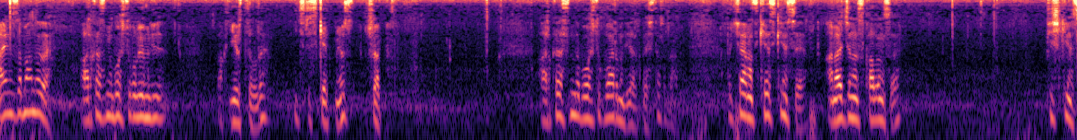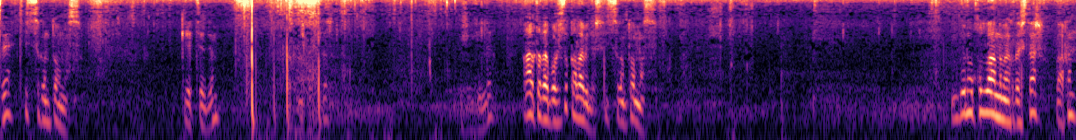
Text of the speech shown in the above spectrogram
Aynı zamanda da arkasında boşluk oluyor mu diye bak yırtıldı. Hiç risk etmiyoruz. Çöp. Arkasında boşluk var mı diye arkadaşlar. Bıçağınız keskinse, anacınız kalınsa, pişkinse hiç sıkıntı olmaz. Getirdim. Bu şekilde. Arkada boşluk kalabilir. Hiç sıkıntı olmaz. Bunu kullandım arkadaşlar. Bakın.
